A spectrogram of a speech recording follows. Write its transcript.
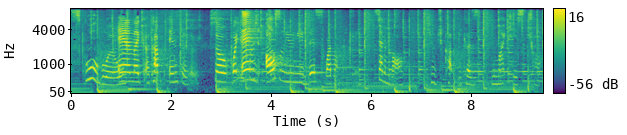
school, school glue, and like a cup and scissors. So what you're and also you need this wipe off everything. Second ball, huge cup because you might taste chalk.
